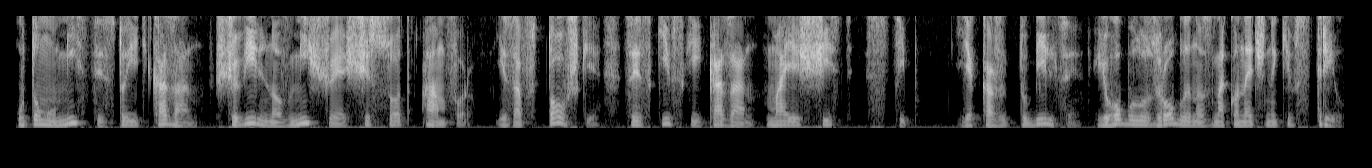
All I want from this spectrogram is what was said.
У тому місці стоїть казан, що вільно вміщує 600 амфор, і завтовшки цей скіфський казан має шість стіп. Як кажуть тубільці, його було зроблено з наконечників стріл.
